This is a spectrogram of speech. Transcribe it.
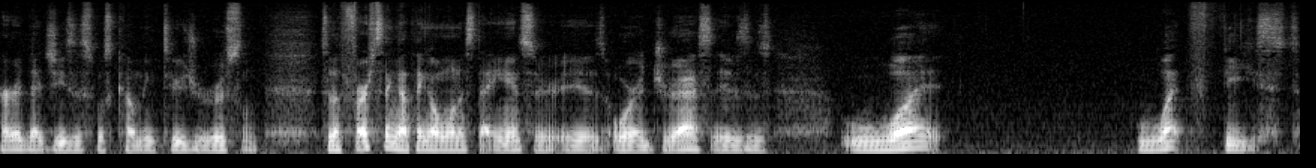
heard that Jesus was coming to Jerusalem. So the first thing I think I want us to answer is or address is is what what feast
